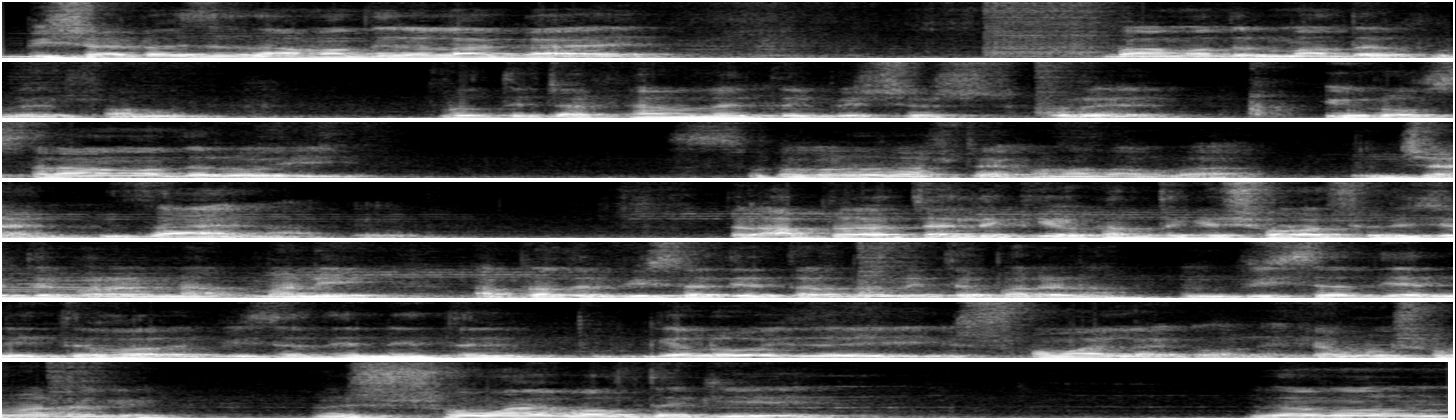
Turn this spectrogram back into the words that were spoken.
বিষয়টা হচ্ছে যে আমাদের এলাকায় বা আমাদের মাদারপুরে প্রতিটা ফ্যামিলিতে বিশেষ করে ইউরোপ ছাড়া আমাদের ওই ছোটখাটো রাষ্ট্র এখন আর আমরা যায় না। যায় না কেউ। আপনারা চাইলে কি ওখান থেকে সরাসরি যেতে পারেন না? মানে আপনাদের ভিসা দিয়ে তারপর নিতে পারে না? ভিসা দিয়ে নিতে পারে ভিসা দিয়ে নিতে গেলে ওই যে সময় লাগে অনেক। কেমন সময় লাগে? মানে সময় বলতে কি যেমন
